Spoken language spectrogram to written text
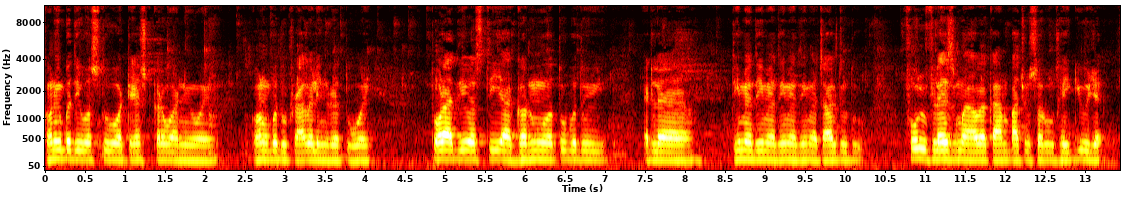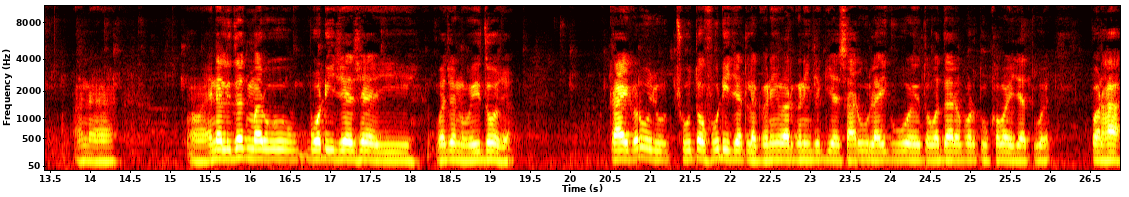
ઘણી બધી વસ્તુઓ ટેસ્ટ કરવાની હોય, ઘણું બધું ટ્રાવેલિંગ રહેતું હોય. થોડા દિવસથી આ ઘરનું હતું બધું એટલે ધીમે ધીમે ધીમે ધીમે ચાલતું હતું. ફૂલ ફ્લેઝમાં હવે કામ પાછું શરૂ થઈ ગયું છે. અને એને લીધે જ મારું બોડી જે છે એ વજન વધ્યો છે. ટ્રાય કરું છું છું તો ફૂડી જ એટલે ઘણીવાર ઘણી જગ્યાએ સારું લાગ્યું હોય તો વધારે પડતું ખવાઈ જતું હોય. પણ હા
